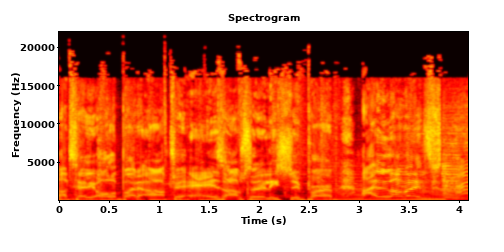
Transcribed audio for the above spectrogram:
I'll tell you all about it after. It is absolutely superb. I love it.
